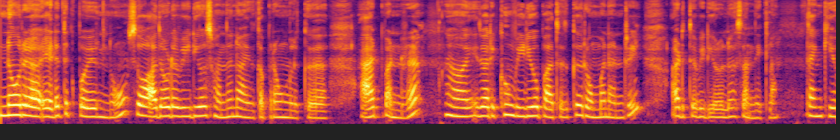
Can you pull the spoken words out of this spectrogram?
இன்னொரு இடத்துக்கு போயிருந்தோம். ஸோ அதோட வீடியோஸ் வந்து நான் இதுக்கப்புறம் உங்களுக்கு ஆட் பண்ணுறேன் இது வரைக்கும் வீடியோ பார்த்ததுக்கு ரொம்ப நன்றி. அடுத்த வீடியோவில் சந்திக்கலாம். தேங்க்யூ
